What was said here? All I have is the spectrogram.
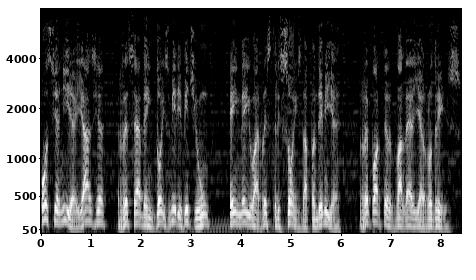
Oceania e Ásia recebem 2021 em meio a restrições da pandemia. Repórter Valéria Rodrigues.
